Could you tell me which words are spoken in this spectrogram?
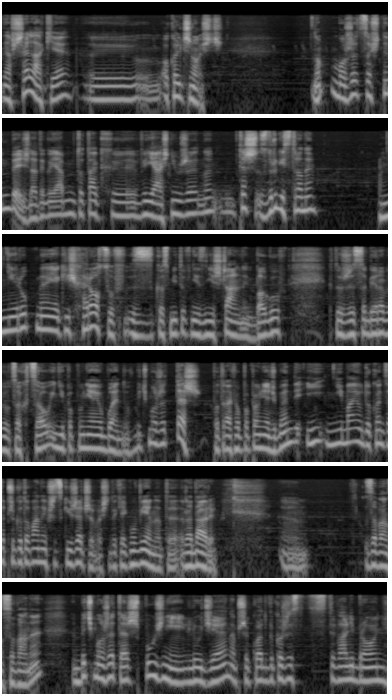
na wszelakie yy, okoliczności. No, może coś w tym być, dlatego ja bym to tak yy, wyjaśnił, że no, też z drugiej strony nie róbmy jakichś herosów z kosmitów niezniszczalnych bogów, którzy sobie robią co chcą i nie popełniają błędów. Być może też potrafią popełniać błędy i nie mają do końca przygotowanych wszystkich rzeczy, właśnie tak jak mówiłem na te radary. Yy zaawansowane. Być może też później ludzie na przykład wykorzystywali broń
